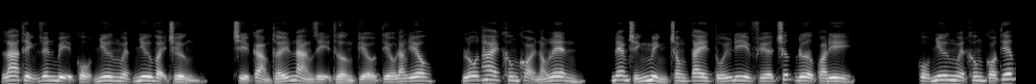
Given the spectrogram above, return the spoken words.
La Thịnh Duyên bị cổ như Nguyệt như vậy trừng, chỉ cảm thấy nàng dị thường tiểu tiêu đáng yêu, lỗ thai không khỏi nóng lên, đem chính mình trong tay túi đi phía trước đưa qua đi. Cổ như Nguyệt không có tiếp,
